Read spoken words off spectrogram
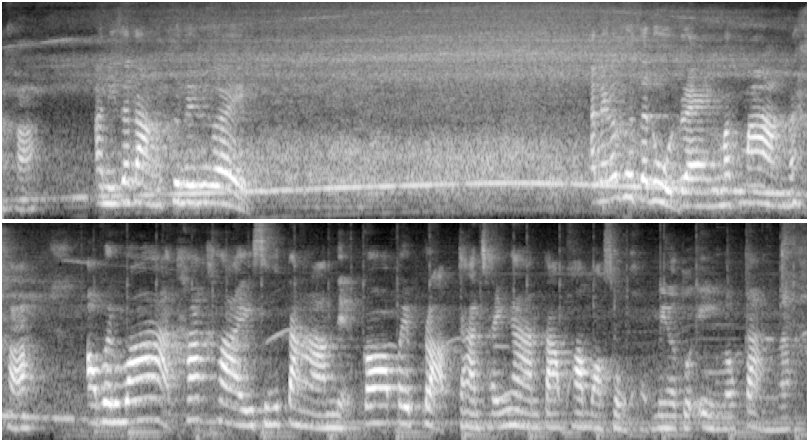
นะคะ อันนี้จะดังขึ้นเรื่อยๆ อันนี้ก็คือจะดูดแรงมากๆนะคะ เอาเป็นว่าถ้าใครซื้อตามเนี่ยก็ไปปรับการใช้งานตามความเหมาะสมของแมวตัวเองแล้วกันนะค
